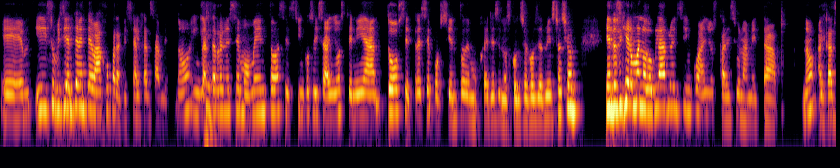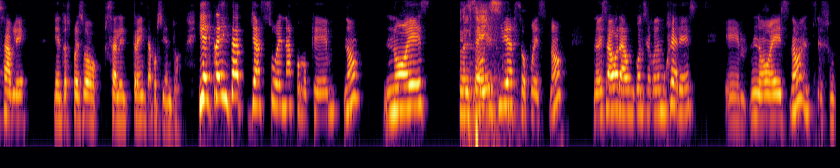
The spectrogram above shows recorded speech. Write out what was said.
eh, y suficientemente bajo para que sea alcanzable, ¿no? Inglaterra en ese momento, hace 5 o 6 años, tenía 12, 13% de mujeres en los consejos de administración. Y entonces dijeron, bueno, doblarlo en 5 años parece una meta, ¿no? Alcanzable y entonces por eso sale el 30%. Y el 30 ya suena como que, ¿no? No es, el 6. diverso, pues, ¿no? No es ahora un consejo de mujeres, eh, no es, ¿no? Es un,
